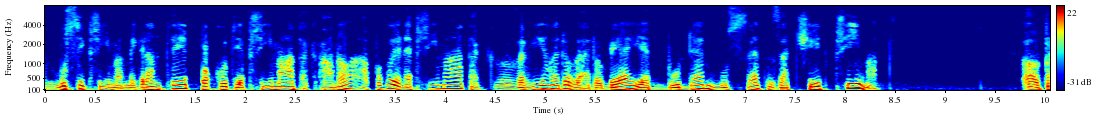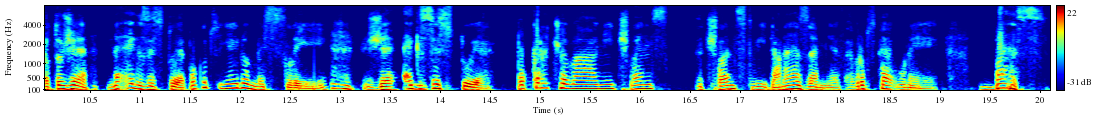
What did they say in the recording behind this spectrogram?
musí přijímat migranty, pokud je přijímá, tak ano, a pokud je nepřijímá, tak ve výhledové době je bude muset začít přijímat. Protože neexistuje, pokud si někdo myslí, že existuje pokračování členství členství dané země v Evropské unii bez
